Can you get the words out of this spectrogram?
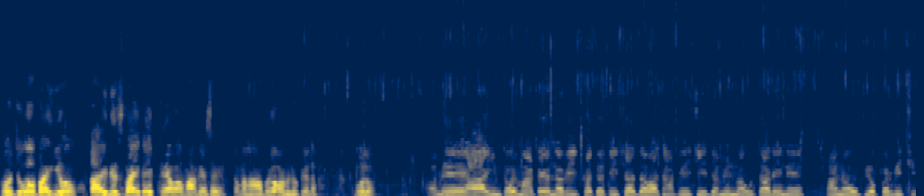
તો જુઓ ભાઈઓ આ ઇનેશભાઈ કંઈક કહેવા માંગે છે. તમે સાંભળો અમનું પહેલા. બોલો. અમે આ ઈંધોઈ માટે નવી પદ્ધતિસર દવા છાંટવી છે જમીનમાં ઉતારીને આનો ઉપયોગ કરવી છે.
